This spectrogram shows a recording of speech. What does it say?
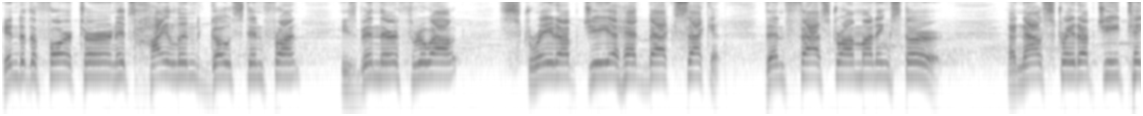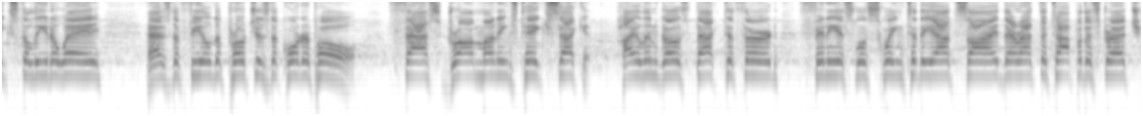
Into the far turn, it's Highland Ghost in front. He's been there throughout. Straight up G ahead back second. Then fast draw Munnings third. And now straight up G takes the lead away as the field approaches the quarter pole. Fast draw Munnings takes second. Highland Ghost back to third. Phineas will swing to the outside. They're at the top of the stretch.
